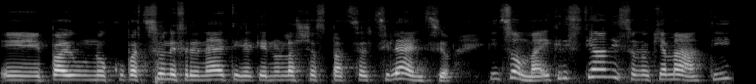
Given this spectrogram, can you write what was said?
e poi un'occupazione frenetica che non lascia spazio al silenzio. Insomma, i cristiani sono chiamati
